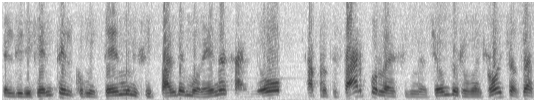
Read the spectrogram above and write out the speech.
el, dirigente del comité municipal de Morena salió a protestar por la designación de Rubén Rocha, o sea,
